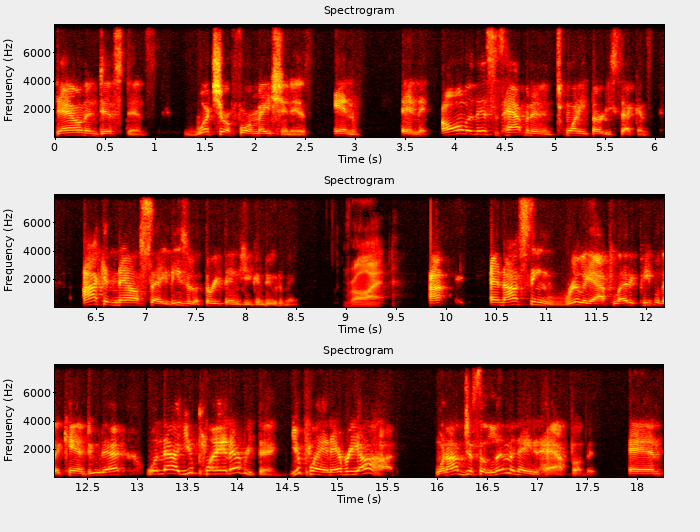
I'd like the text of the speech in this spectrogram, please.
down and distance, what your formation is, and and all of this is happening in 20, 30 seconds. I can now say these are the three things you can do to me. Right. I, and I've seen really athletic people that can't do that. Well, now you're playing everything. You're playing every odd. When I've just eliminated half of it. And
